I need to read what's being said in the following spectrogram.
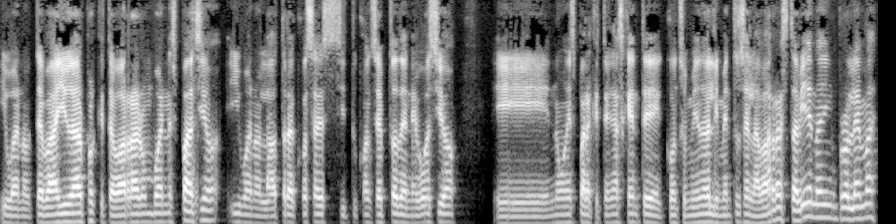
Y bueno, te va a ayudar porque te va a ahorrar un buen espacio. Y bueno, la otra cosa es si tu concepto de negocio eh, no es para que tengas gente consumiendo alimentos en la barra, está bien, no hay ningún problema,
